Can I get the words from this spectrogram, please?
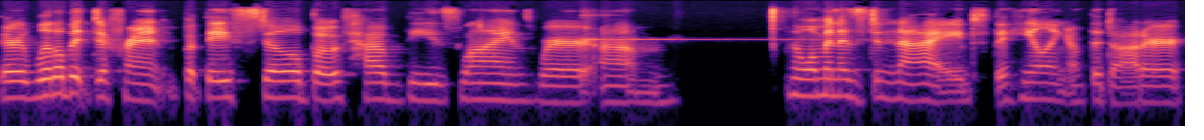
they're a little bit different, but they still both have these lines where um, the woman is denied the healing of the daughter.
